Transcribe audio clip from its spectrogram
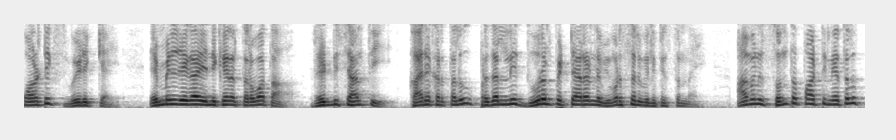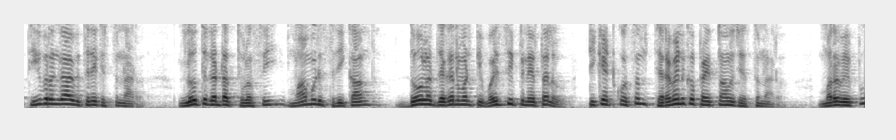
పాలిటిక్స్ వేడెక్కాయి. ఎమ్మెల్యేగా ఎన్నికైన తర్వాత రెడ్డి శాంతి కార్యకర్తలు ప్రజల్ని దూరం పెట్టారన్న విమర్శలు వినిపిస్తున్నాయి. ఆమెను సొంత పార్టీ నేతలు తీవ్రంగా వ్యతిరేకిస్తున్నారు. లోతుగడ్డ తులసి మామిడి శ్రీకాంత్ డోల జగన్ వంటి వైసీపీ నేతలు టికెట్ కోసం తెరవెనుక ప్రయత్నాలు చేస్తున్నారు. మరోవైపు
